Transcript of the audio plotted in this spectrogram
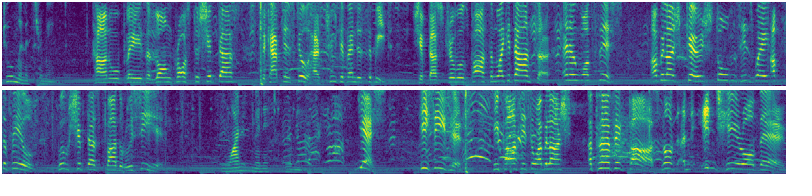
Two minutes remained. Kanu plays a long cross to Shibdas. The captain still has two defenders to beat. Shibdas dribbles past them like a dancer. And oh, what's this? Abhilash Ghosh storms his way up the field. Will Shibdas Bhaduri see him? One minute remaining. Yes, he sees him. He passes to Abhilash. A perfect pass, not an inch here or there.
